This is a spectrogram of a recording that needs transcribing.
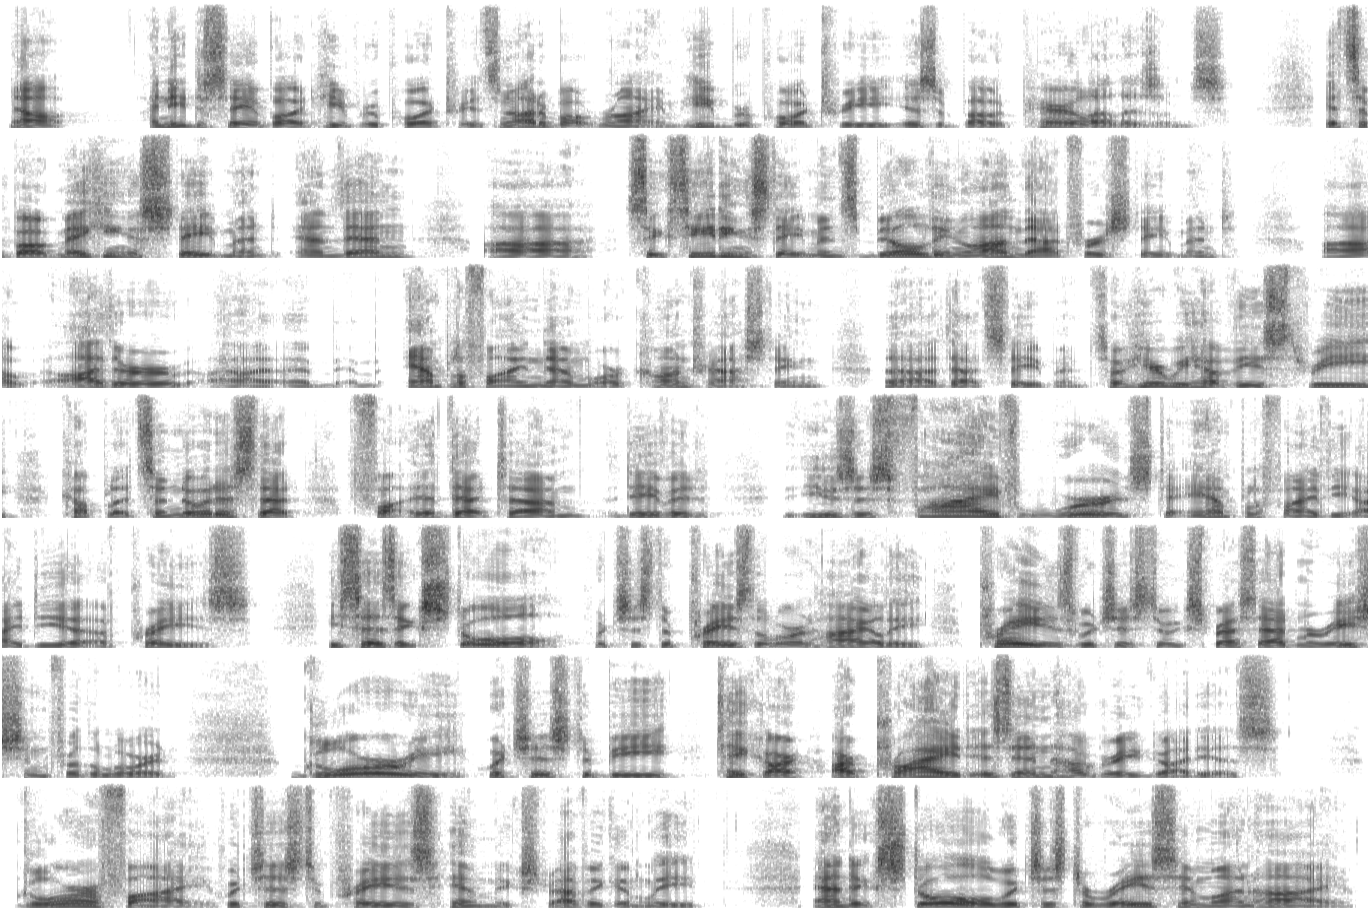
Now, I need to say about Hebrew poetry, it's not about rhyme. Hebrew poetry is about parallelisms. It's about making a statement and then uh, succeeding statements building on that first statement, uh, either uh, amplifying them or contrasting uh, that statement. So here we have these three couplets, and notice that that um, David uses five words to amplify the idea of praise. He says, extol, which is to praise the Lord highly, praise, which is to express admiration for the Lord, glory, which is to be, take our, our pride is in how great God is, glorify, which is to praise Him extravagantly, and extol, which is to raise Him on high.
